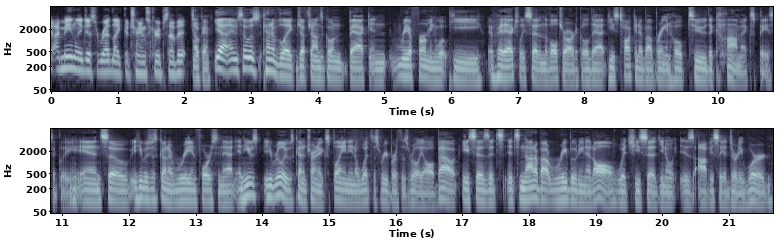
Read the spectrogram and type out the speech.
I mainly just read like the transcripts of it. Okay. Yeah, and so it was kind of like Geoff Johns going back and reaffirming what he had actually said in the Vulture article that he's talking about bringing hope to the comics, basically. And so he was just going to reinforcing that, and he was he really was kind of trying to explain, you know, what this rebirth is really all about. He says it's it's not about rebooting at all, which he said, you know, is obviously a dirty word.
